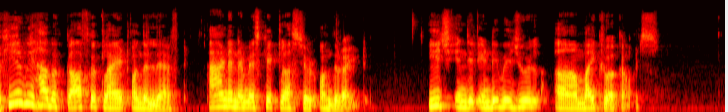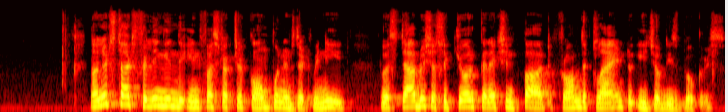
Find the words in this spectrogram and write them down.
here we have a Kafka client on the left and an MSK cluster on the right, each in their individual uh, micro accounts. Now let's start filling in the infrastructure components that we need to establish a secure connection path from the client to each of these brokers.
